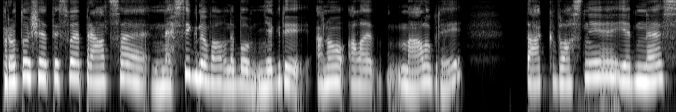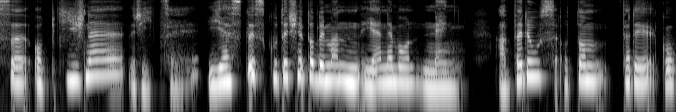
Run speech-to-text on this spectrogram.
protože ty své práce nesignoval, nebo někdy ano, ale málo kdy, tak vlastně je dnes obtížné říci, jestli skutečně to Biman je nebo není. A vedou se o tom tedy jako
